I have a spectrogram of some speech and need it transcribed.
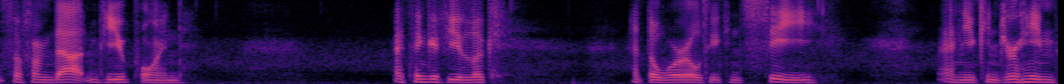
So, from that viewpoint, I think if you look at the world, you can see and you can dream.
